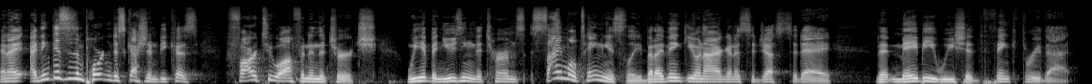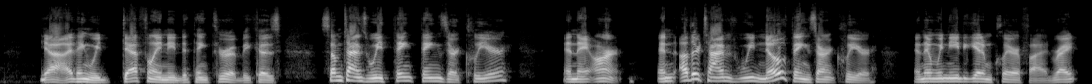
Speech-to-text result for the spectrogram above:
And I, I, think this is important discussion because far too often in the church, we have been using the terms simultaneously. But I think you and I are going to suggest today that maybe we should think through that. Yeah, I think we definitely need to think through it because sometimes we think things are clear and they aren't. And other times we know things aren't clear and then we need to get them clarified, right?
